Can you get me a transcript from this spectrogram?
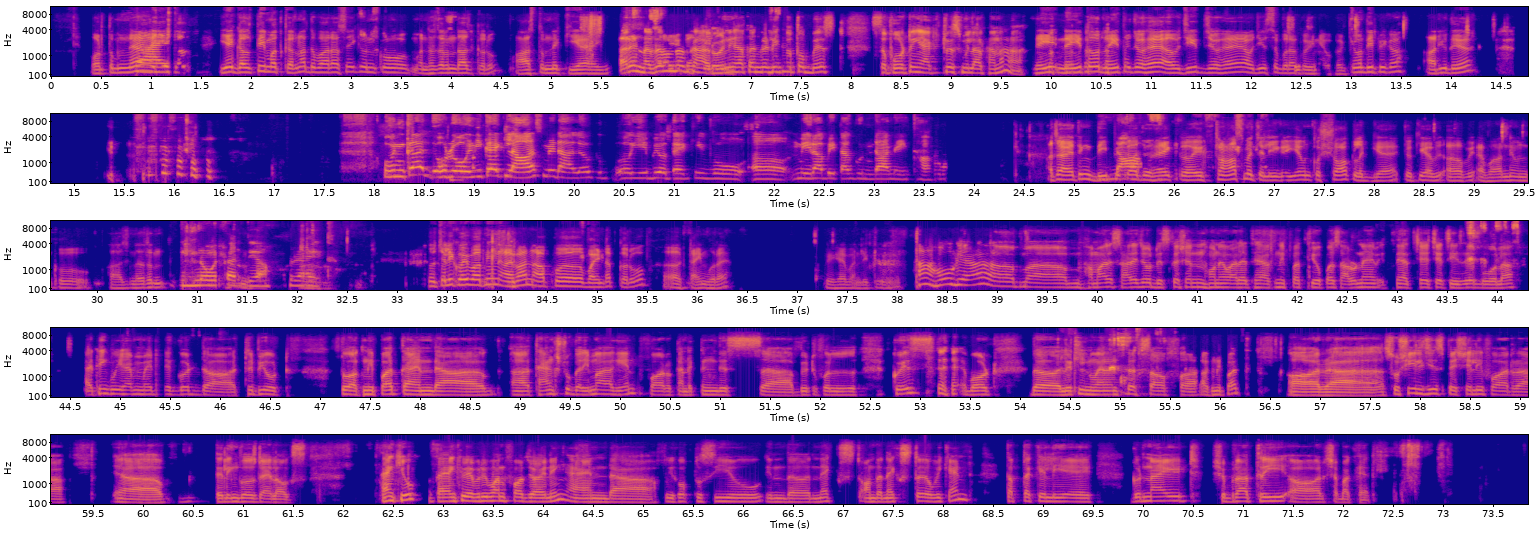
और तुमने ये गल, ये गलती मत करना दोबारा से कि उनको नजरअंदाज करो। आज तुमने किया है अरे नजरअंदाज कहा? रोहिणी हट्टंगडी को तो बेस्ट सपोर्टिंग एक्ट्रेस मिला था ना। नहीं नहीं तो नहीं तो जो है अवजीत जो है अभिजीत से बुरा कोई नहीं होगा। क्यों दीपिका? आर यू देयर उनका रोहिणी का एक लास्ट में डायलॉग ये भी होता है कि वो अ, मेरा बेटा गुंडा नहीं था। अच्छा आई थिंक दीपिका जो है एक एक ट्रांस में चली गई है उनको शॉक लग गया है क्योंकि अब अब अहवान ने उनको आज नज़र इग्नोर कर दिया हाँ। राइट तो चलिए कोई बात नहीं अहवान आप वाइंड अप करो अब टाइम हो रहा है। We have only two minute हाँ हो गया। हमारे सारे जो डिस्कशन होने वाले थे अग्निपथ के ऊपर सारों ने इतने अच्छे अच्छे चीज़ें बोला। I think we have made a good tribute to Agnipath. And uh, uh, thanks to Garima again for conducting this uh, beautiful quiz about the little nuances of uh, Agnipath, or uh, Sushilji, especially for uh, telling those dialogues. Thank you. Thank you, everyone, for joining. And we hope to see you in the next on the next weekend. Tab tak ke liye, good night, Shubhratri, or Shabakher.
